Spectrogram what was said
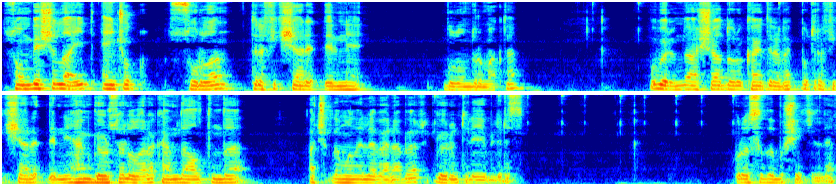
son 5 yıla ait en çok sorulan trafik işaretlerini bulundurmakta. Bu bölümde aşağı doğru kaydırarak bu trafik işaretlerini hem görsel olarak hem de altında açıklamalarıyla beraber görüntüleyebiliriz. Burası da bu şekilde.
